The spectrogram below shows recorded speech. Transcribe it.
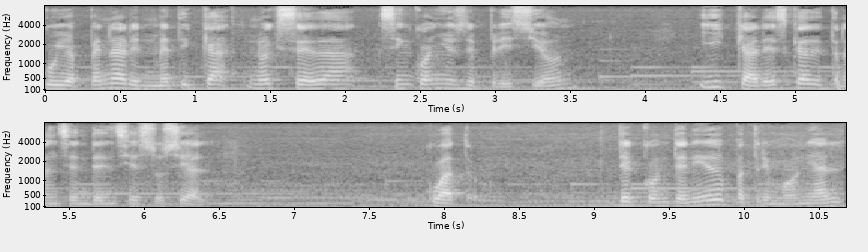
Cuya pena aritmética no exceda 5 años de prisión y carezca de trascendencia social. 4. De contenido patrimonial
